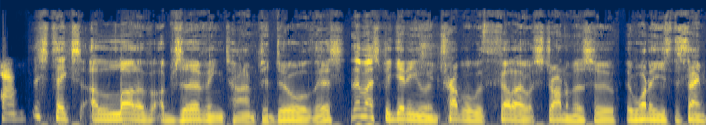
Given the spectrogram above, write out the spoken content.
can. This takes a lot of observing time to do all this. They must be getting you in trouble with fellow astronomers who, who want to use the same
